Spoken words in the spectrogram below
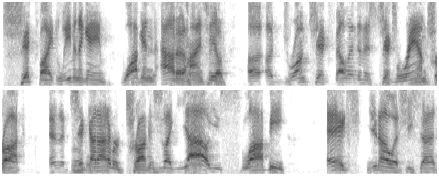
Chick fight, leaving the game, walking out of Heinz Field, Uh, a drunk chick fell into this chick's Ram truck, and the chick got out of her truck, and she's like, "Yo, you sloppy H." You know what she said?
